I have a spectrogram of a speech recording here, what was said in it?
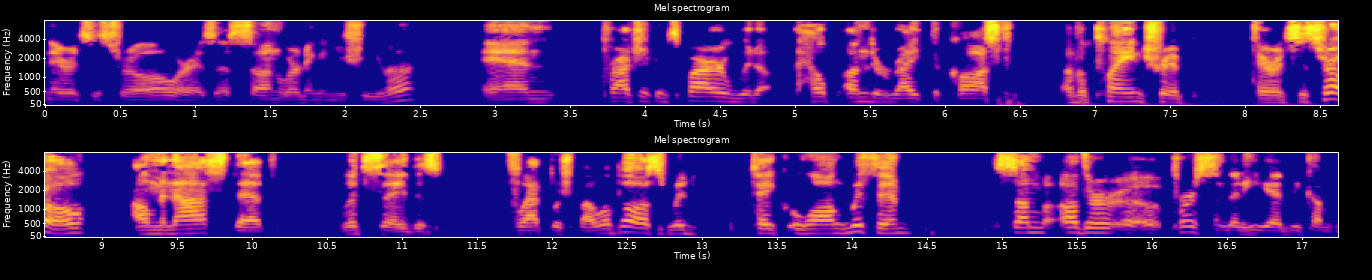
in Eretz Yisrael or has a son learning in yeshiva, and Project Inspire would help underwrite the cost of a plane trip to Eretz Yisrael, almanas that let's say this Flatbush balabas would take along with him some other uh, person that he had become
